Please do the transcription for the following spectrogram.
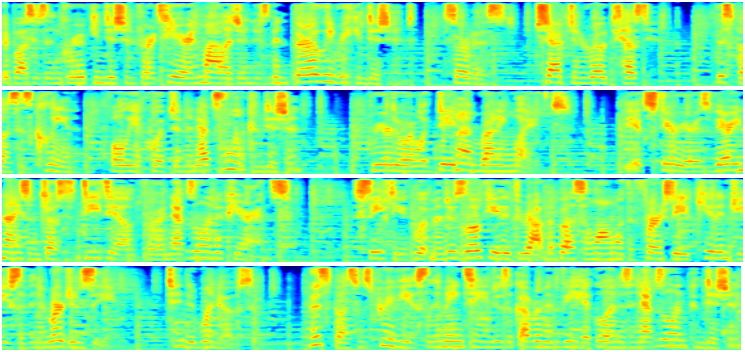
The bus is in good condition for its year and mileage and has been thoroughly reconditioned, serviced, checked and road tested. This bus is clean, fully equipped and in excellent condition. Rear door with daytime running lights. The exterior is very nice and just detailed for an excellent appearance. Safety equipment is located throughout the bus along with a first aid kit in case of an emergency. Tinted windows. This bus was previously maintained as a government vehicle and is in excellent condition.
